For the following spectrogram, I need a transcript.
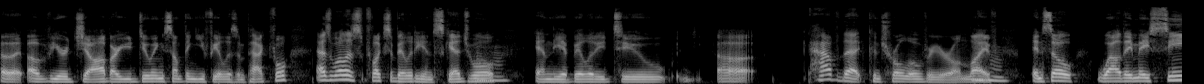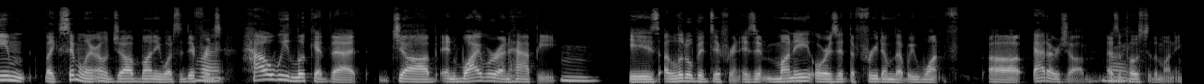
uh, of your job. Are you doing something you feel is impactful, as well as flexibility in schedule Mm-hmm. and the ability to uh, have that control over your own life. Mm-hmm. And so while they may seem like similar, oh, job, money, what's the difference? Right. How we look at that job and why we're unhappy Mm. is a little bit different. Is it money or is it the freedom that we want uh, at our job as Right. opposed to the money?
